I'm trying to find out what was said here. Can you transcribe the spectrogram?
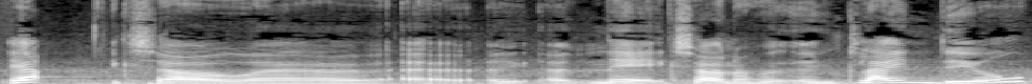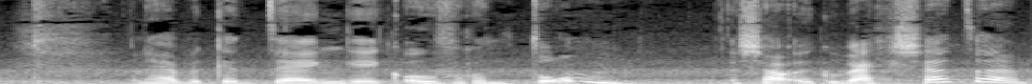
Ja, ik zou, uh, uh, nee, ik zou nog een klein deel, dan heb ik het denk ik over een ton, zou ik wegzetten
